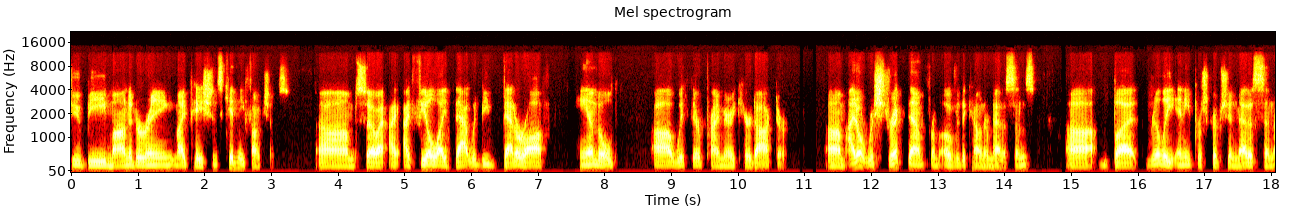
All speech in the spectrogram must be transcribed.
to be monitoring my patient's kidney functions. Um, so I, I feel like that would be better off handled uh, with their primary care doctor. Um, I don't restrict them from over the counter medicines, uh, but really any prescription medicine,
